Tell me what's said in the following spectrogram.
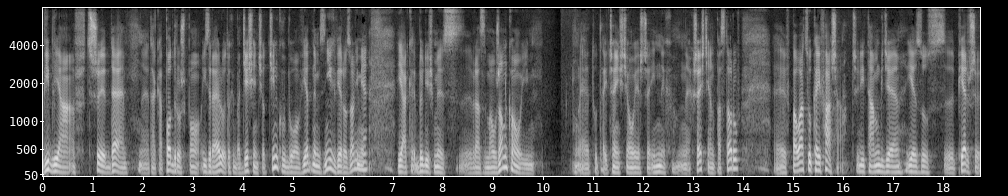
Biblia w 3D, e, taka podróż po Izraelu, to chyba 10 odcinków było w jednym z nich w Jerozolimie, jak byliśmy z, wraz z małżonką i tutaj częścią jeszcze innych chrześcijan, pastorów, w pałacu Kajfasza, czyli tam, gdzie Jezus pierwszy,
